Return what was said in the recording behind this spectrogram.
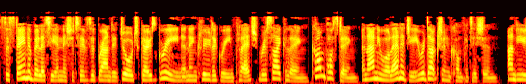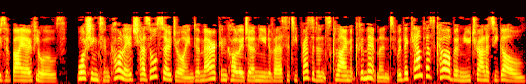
Sustainability initiatives are branded George Goes Green and include a Green Pledge, recycling, composting, an annual energy reduction competition, and use of biofuels. Washington College has also joined American College and University President's climate commitment with a campus carbon neutrality goal.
